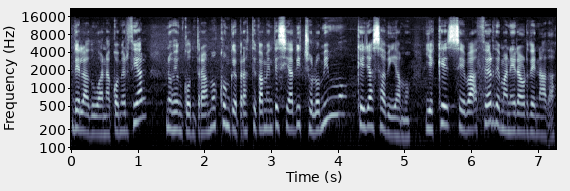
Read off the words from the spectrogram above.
de la aduana comercial, nos encontramos con que prácticamente se ha dicho lo mismo que ya sabíamos, y es que se va a hacer de manera ordenada,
